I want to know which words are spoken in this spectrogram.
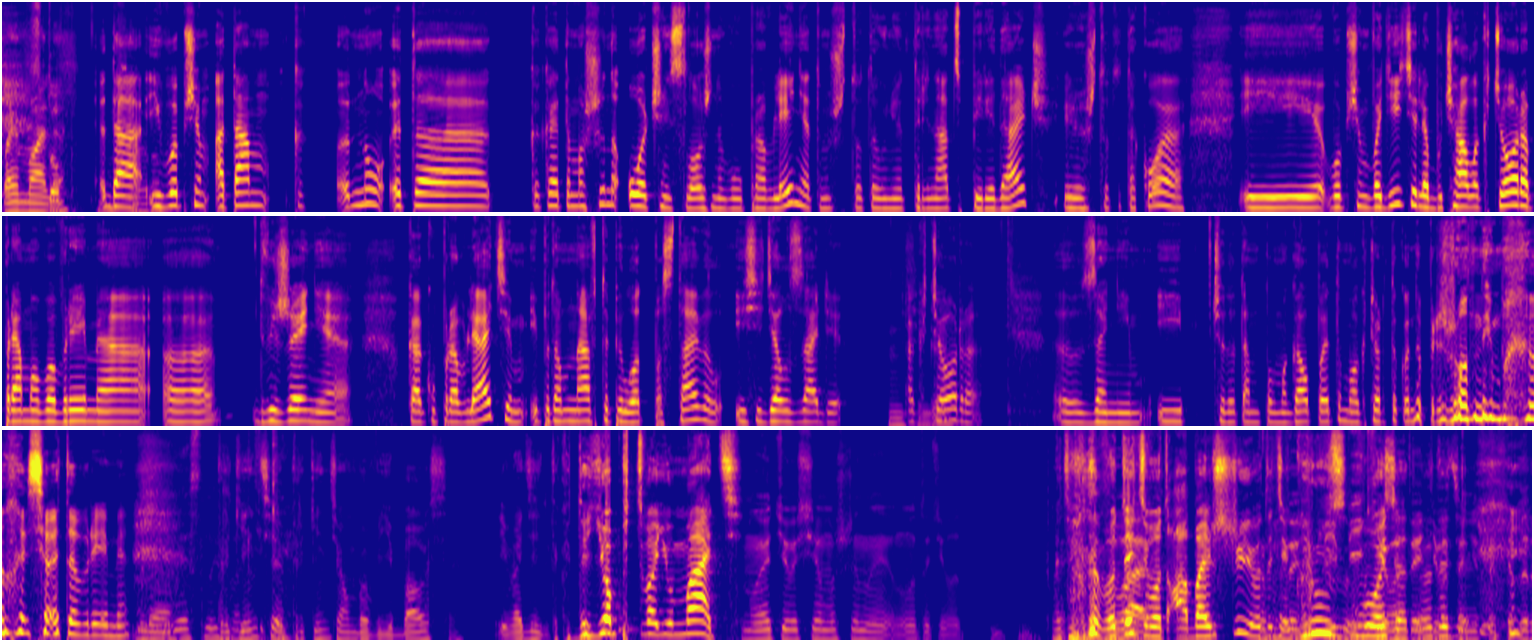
Поймали. Стоп. да, и в общем, а там, как, ну, это какая-то машина очень сложного управления, там что-то у нее 13 передач или что-то такое. И, в общем, водитель обучал актера прямо во время э, движения, как управлять им, и потом на автопилот поставил и сидел сзади Нифига. актера э, за ним и что-то там помогал, поэтому актер такой напряженный был все это время. Да. Прикиньте, фактики. прикиньте, он бы въебался. И водитель такой, да ёб твою мать! Ну эти вообще машины, ну, вот эти вот. Вот, вот эти вот, а большие, вот эти эти груз бибики, возят, вот эти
